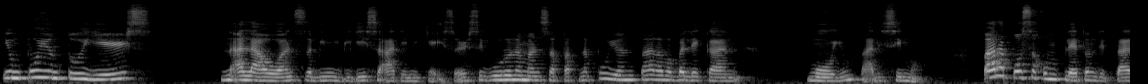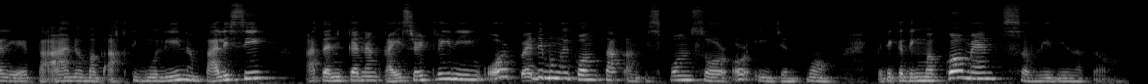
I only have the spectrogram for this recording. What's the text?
Yung po yung 2 years na allowance na binibigay sa atin ni Kaiser, siguro naman sapat na po yun para mabalikan mo yung policy mo. Para po sa kumpletong detalye, paano mag-active muli ng policy, attend ka ng Kaiser training or pwede mong i-contact ang sponsor or agent mo. Pwede ka ding mag-comment sa video na to.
